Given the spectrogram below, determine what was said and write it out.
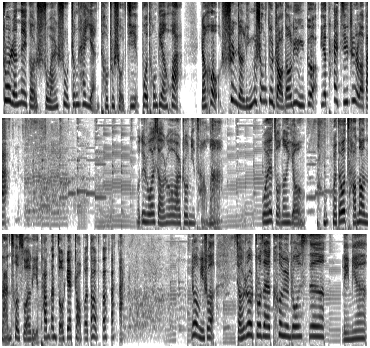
捉人那个数完数，睁开眼，掏出手机拨通电话，然后顺着铃声就找到另一个，也太机智了吧！我跟你说，我小时候玩捉迷藏嘛，我也总能赢，我都藏到男厕所里，他们总也找不到吧。六米说，小时候住在客运中心里面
